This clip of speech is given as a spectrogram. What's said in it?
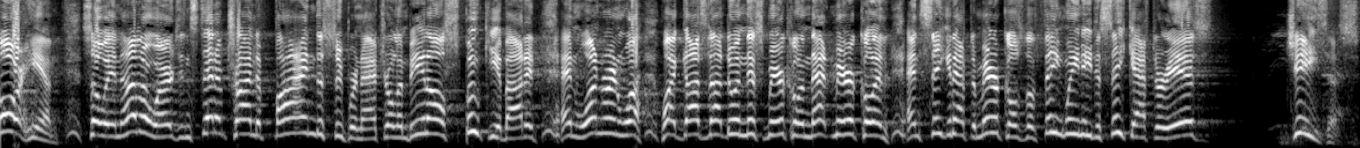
for him. So, in other words, instead of trying to find the supernatural and being all spooky about it and wondering why, why God's not doing this miracle and that miracle and, and seeking after miracles, the thing we need to seek after is Jesus.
